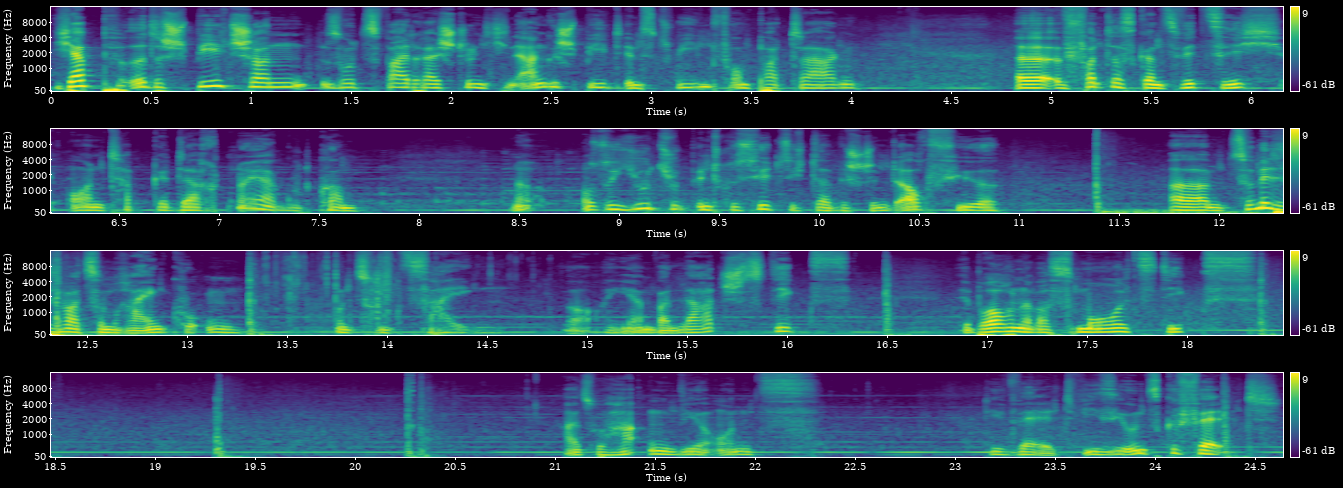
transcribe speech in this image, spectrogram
Ich habe äh, das Spiel schon so zwei, drei Stündchen angespielt im Stream vor ein paar Tagen. Äh, fand das ganz witzig und habe gedacht, naja, gut, komm. Ne? Also YouTube interessiert sich da bestimmt auch für. Ähm, zumindest mal zum Reingucken und zum Zeigen. So, hier haben wir Large Sticks. Wir brauchen aber Small Sticks. Also hacken wir uns die Welt, wie sie uns gefällt.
